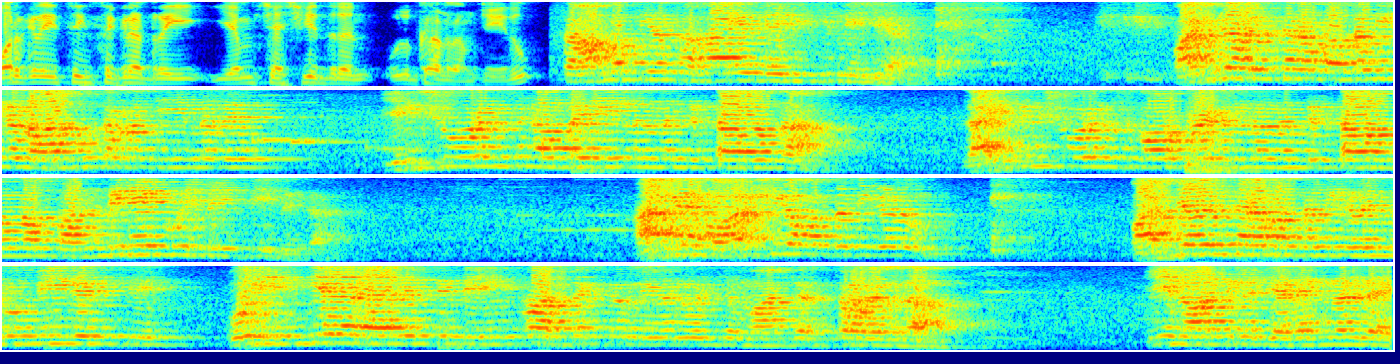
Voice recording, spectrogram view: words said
ഓർഗനൈസിംഗ് സെക്രട്ടറി എം ശശീന്ദ്രൻ ഉദ്ഘാടനം ചെയ്തു. സാമ്പത്തിക സഹായം ലഭിക്കുന്നില്ല. പഞ്ചവത്സര പദ്ധതികൾ ആസൂത്രണം ചെയ്യുന്നത് ഇൻഷുറൻസ് കമ്പനിയിൽ നിന്നും കിട്ടാവുന്ന ലൈഫ് ഇൻഷുറൻസ് കോർപ്പറേഷനിൽ നിന്നും കിട്ടാവുന്ന ഫണ്ടിനെ കൂടി ബേസ് ചെയ്തിട്ടാണ് അങ്ങനെ വാർഷിക പദ്ധതികളും പഞ്ചവത്സര പദ്ധതികളും രൂപീകരിച്ച് ഒരു ഇന്ത്യ രാജ്യത്തിന്റെ ഇൻഫ്രാസ്ട്രക്ചറിൽ ഇവർ ഒഴിച്ച മാറ്റം എത്ര വലുതാ? ഈ നാട്ടിലെ ജനങ്ങളുടെ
